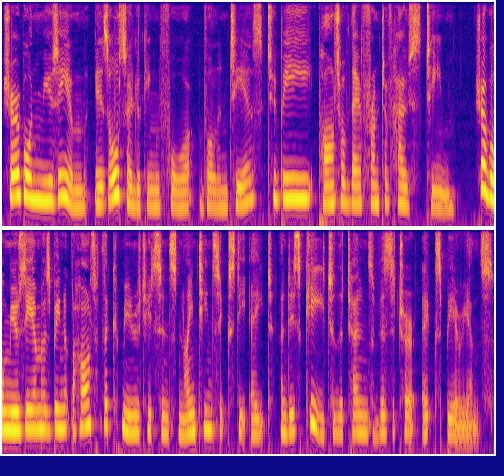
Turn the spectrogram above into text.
Sherborne Museum is also looking for volunteers to be part of their front of house team. Sherborne Museum has been at the heart of the community since 1968 and is key to the town's visitor experience.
